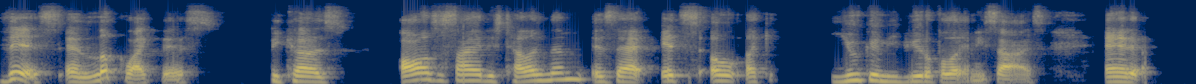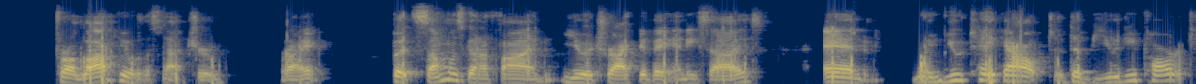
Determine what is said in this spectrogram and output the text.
this and look like this because all society is telling them is that it's oh like you can be beautiful at any size and for a lot of people, that's not true, right? But someone's going to find you attractive at any size. And when you take out the beauty part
